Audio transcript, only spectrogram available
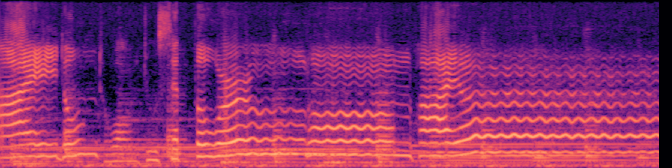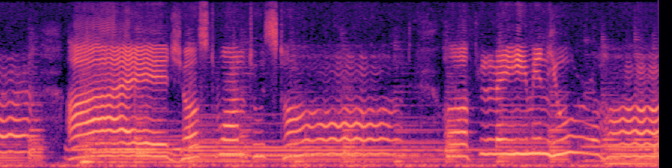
I don't want to set the world on fire. I just want to start a flame in your heart.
